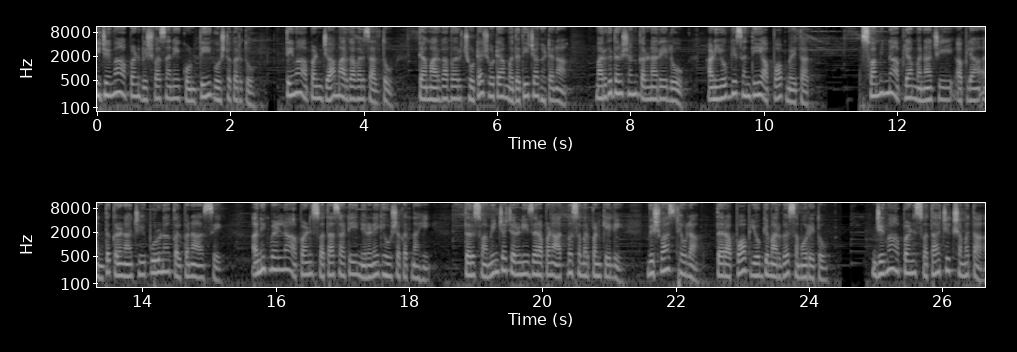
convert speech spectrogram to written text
की जेव्हा आपण विश्वासाने कोणतीही गोष्ट करतो तेव्हा आपण ज्या मार्गावर चालतो त्या मार्गावर छोट्या छोट्या मदतीच्या घटना मार्गदर्शन करणारे लोक आणि योग्य संधी आपोआप मिळतात. स्वामींना आपल्या मनाची आपल्या अंतकरणाची पूर्ण कल्पना असते. अनेक वेळेला आपण स्वतःसाठी निर्णय घेऊ शकत नाही. तर स्वामींच्या चरणी जर आपण आत्मसमर्पण केले विश्वास ठेवला तर आपोआप योग्य मार्ग समोर येतो. जेव्हा आपण स्वतःची क्षमता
